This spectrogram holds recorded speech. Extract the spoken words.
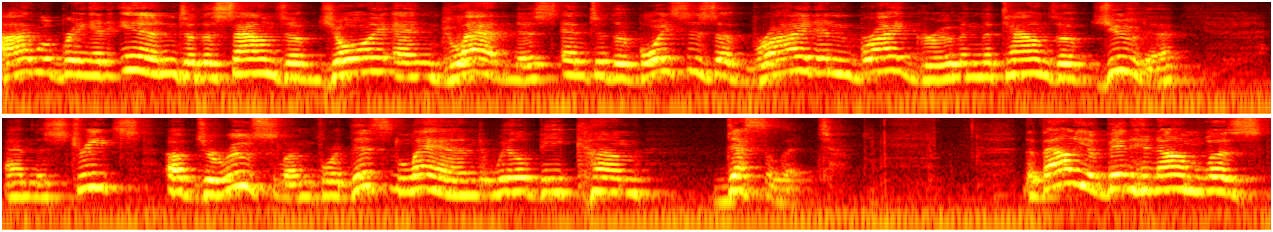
I will bring an end to the sounds of joy and gladness and to the voices of bride and bridegroom in the towns of Judah and the streets of Jerusalem, for this land will become desolate. The valley of Ben Hinnom was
